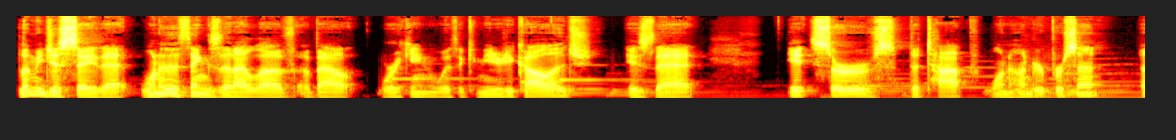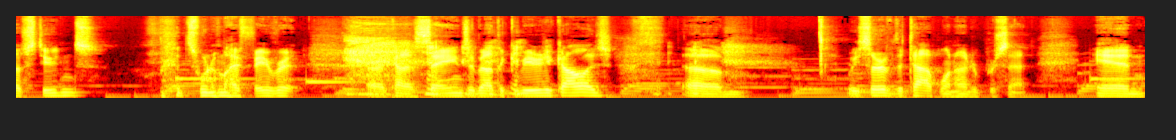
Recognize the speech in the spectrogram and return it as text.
let me just say that one of the things that I love about working with a community college is that it serves the top 100% of students. it's one of my favorite uh, kind of sayings about the community college. Um, we serve the top 100%. And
